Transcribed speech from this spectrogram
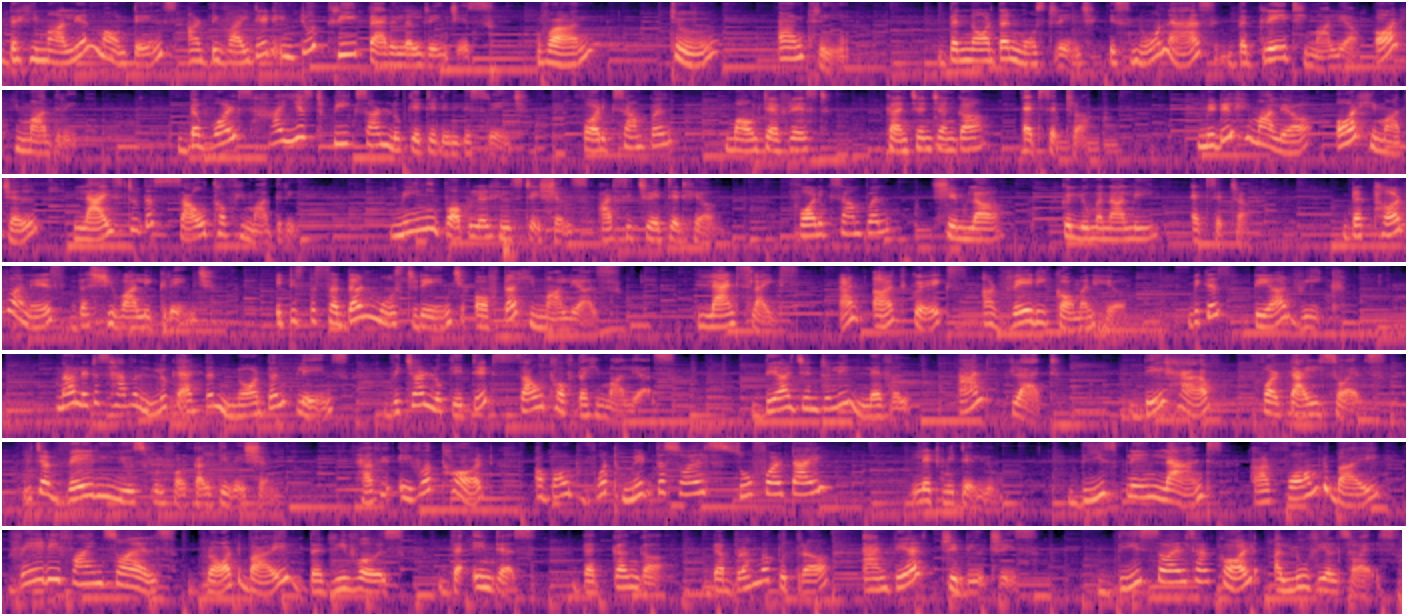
The Himalayan mountains are divided into three parallel ranges 1, 2, and 3. The northernmost range is known as the Great Himalaya or Himadri. The world's highest peaks are located in this range. For example, Mount Everest, Kanchenjunga, etc. Middle Himalaya or Himachal lies to the south of Himadri. Many popular hill stations are situated here. For example, Shimla, Kullu Manali, etc. The third one is the Shivalik range. It is the southernmost range of the Himalayas. Landslides and earthquakes are very common here because they are weak. Now let us have a look at the northern plains which are located south of the Himalayas. They are generally level and flat. They have fertile soils which are very useful for cultivation. Have you ever thought about what made the soils so fertile? Let me tell you. These plain lands are formed by very fine soils brought by the rivers, the Indus, the Ganga, the Brahmaputra, and their tributaries. These soils are called alluvial soils,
